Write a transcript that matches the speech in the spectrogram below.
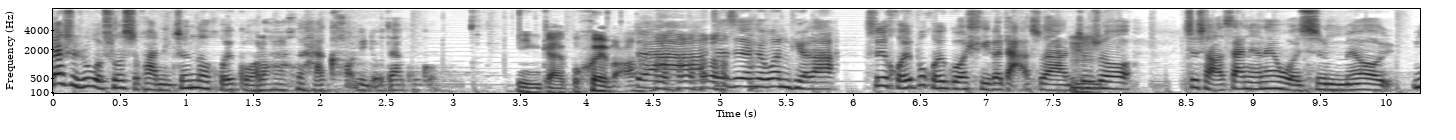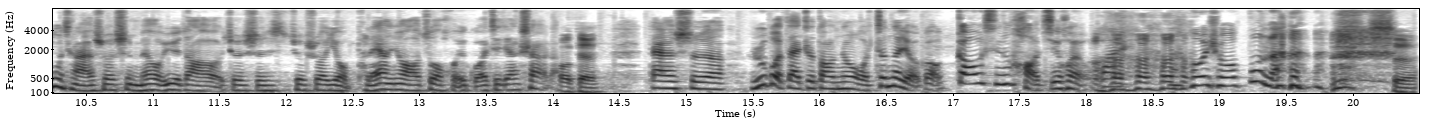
但是如果说实话，你真的回国的话，会还考虑留在 Google？应该不会吧？对啊，这就是问题了。所以回不回国是一个打算，就是说至少三年内我是没有，目前来说是没有遇到就是就是说有 plan 要做回国这件事儿的。OK，但是如果在这当中我真的有个高薪好机会，哇，那为什么不能？是，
